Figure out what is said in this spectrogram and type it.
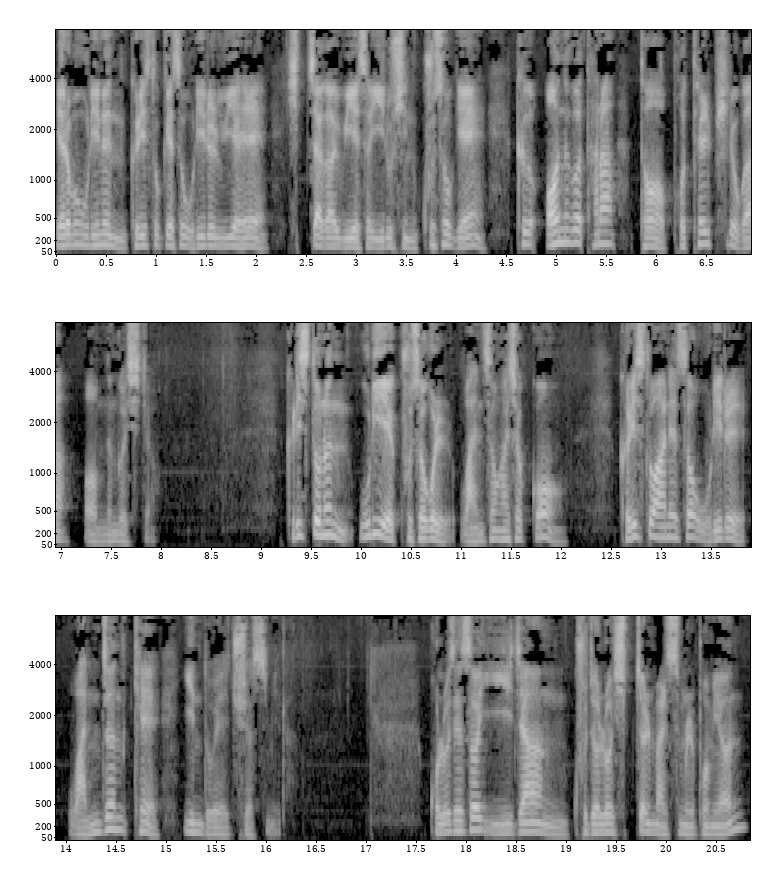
여러분, 우리는 그리스도께서 우리를 위해 십자가 위에서 이루신 구속에 그 어느 것 하나 더 보탤 필요가 없는 것이죠. 그리스도는 우리의 구속을 완성하셨고 그리스도 안에서 우리를 완전케 인도해 주셨습니다. 골로새서 2장 9절로 10절 말씀을 보면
